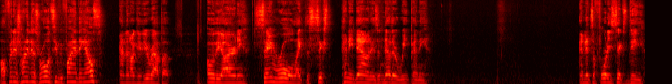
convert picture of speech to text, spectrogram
I'll finish hunting this roll and see if we find anything else, and then I'll give you a wrap up. Oh, the irony. Same roll like the sixth penny down is another wheat penny. And it's a 46D.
